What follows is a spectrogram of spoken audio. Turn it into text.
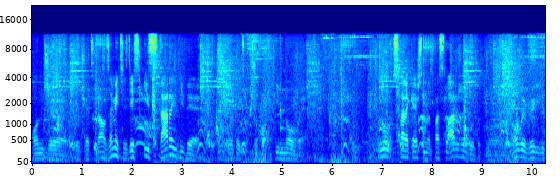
Он же, получается, знал. Заметьте, здесь и старые виды вот этих жуков, и новые. Ну, старые, конечно, послабже будут, но новые выглядят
